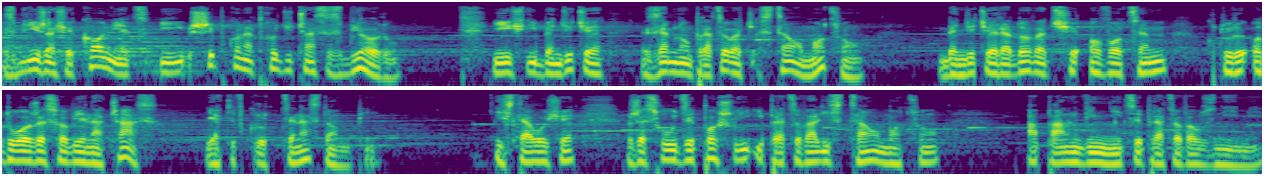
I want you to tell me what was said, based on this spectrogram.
Zbliża się koniec i szybko nadchodzi czas zbioru. Jeśli będziecie ze mną pracować z całą mocą, będziecie radować się owocem, który odłożę sobie na czas, jaki wkrótce nastąpi. I stało się, że słudzy poszli i pracowali z całą mocą, a Pan winnicy pracował z nimi.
